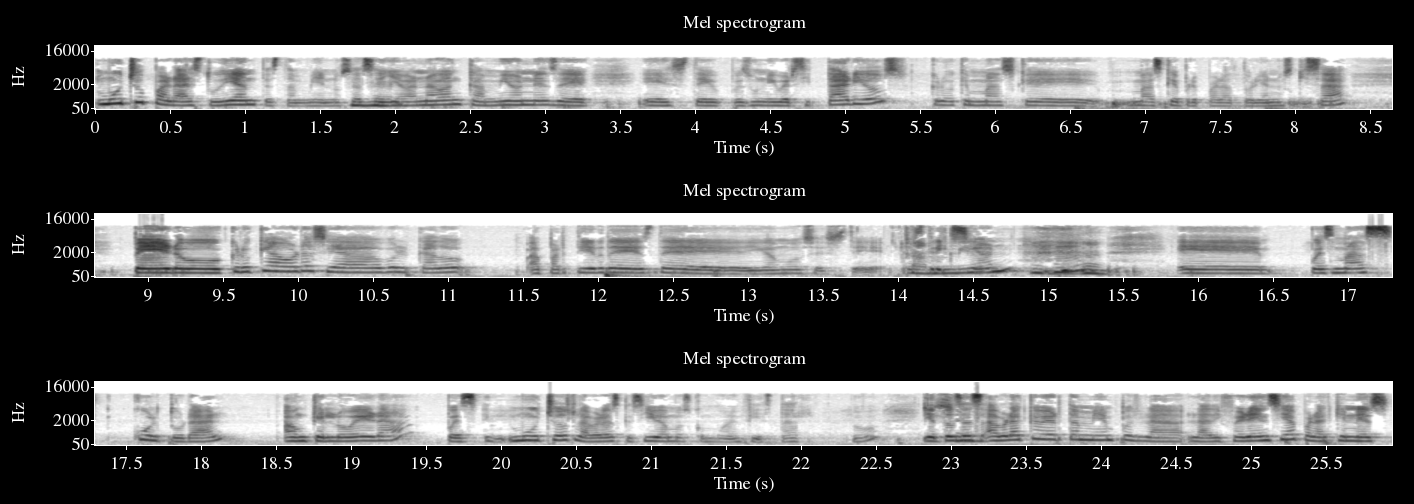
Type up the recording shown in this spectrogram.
mucho para estudiantes también, o sea, se llevaban camiones de este pues universitarios, creo que más que más que preparatorianos quizá, pero creo que ahora se ha volcado a partir de este digamos este restricción eh, pues más cultural, aunque lo era, pues muchos la verdad es que sí íbamos como a enfiestar. ¿No? Y entonces habrá que ver también pues la, la diferencia para quienes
